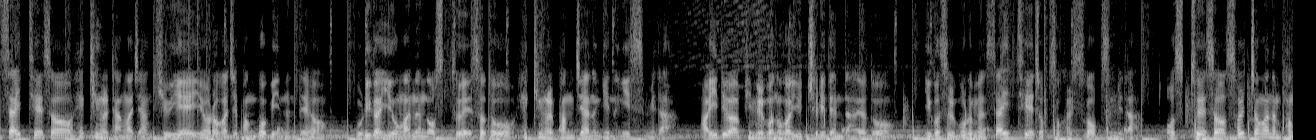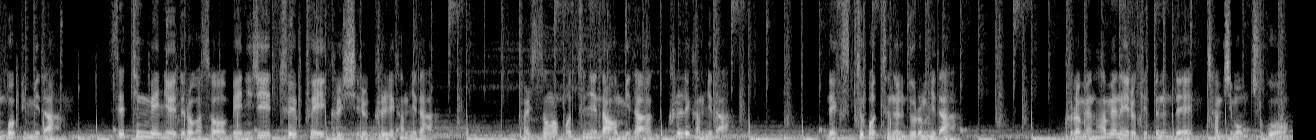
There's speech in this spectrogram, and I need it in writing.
사이트에서 해킹을 당하지 않기 위해 여러 가지 방법이 있는데요. 우리가 이용하는 어스투에서도 해킹을 방지하는 기능이 있습니다. 아이디와 비밀번호가 유출이 된다 하여도 이것을 모르면 사이트에 접속할 수가 없습니다. 어스투에서 설정하는 방법입니다. 세팅 메뉴에 들어가서 매니지 2FA 글씨를 클릭합니다. 활성화 버튼이 나옵니다. 클릭합니다. 넥스트 버튼을 누릅니다. 그러면 화면에 이렇게 뜨는데 잠시 멈추고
